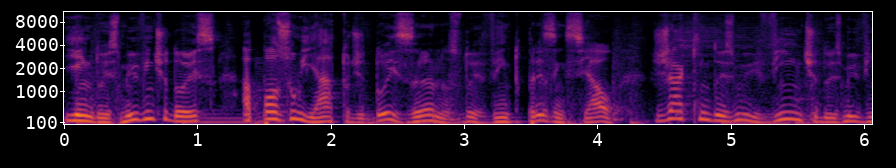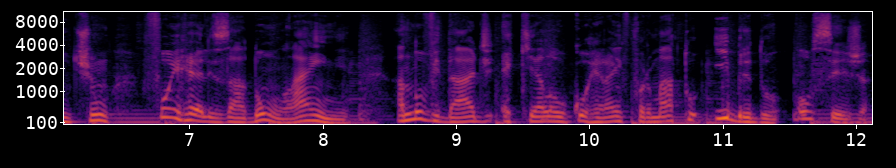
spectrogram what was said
E em 2022, após um hiato de dois anos do evento presencial, já que em 2020 e 2021 foi realizado online, a novidade é que ela ocorrerá em formato híbrido, ou seja,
